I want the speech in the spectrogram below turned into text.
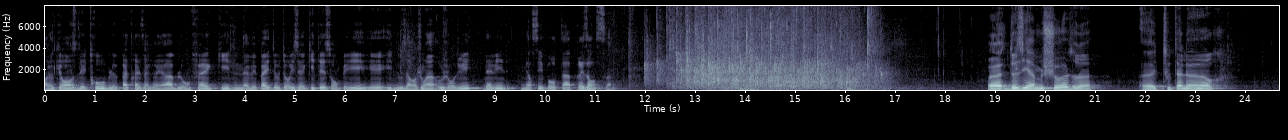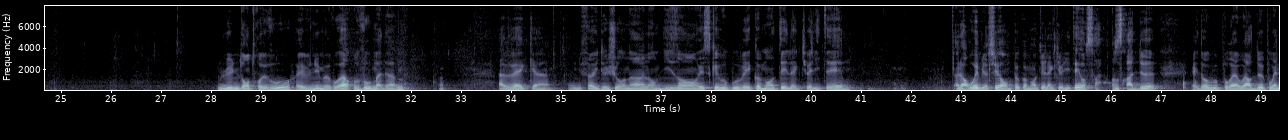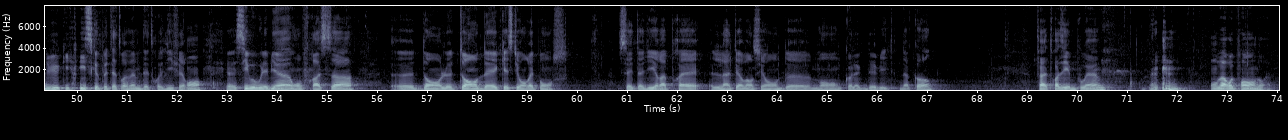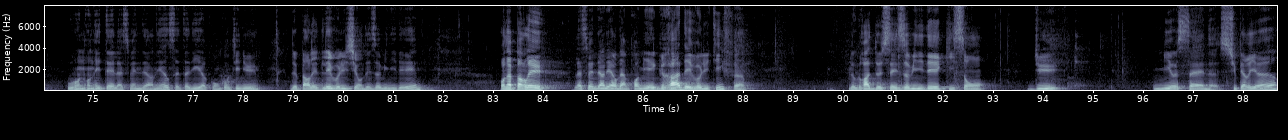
en l'occurrence des troubles pas très agréables, ont fait qu'il n'avait pas été autorisé à quitter son pays et il nous a rejoint aujourd'hui. David, merci pour ta présence. Euh, deuxième chose, euh, tout à l'heure, l'une d'entre vous est venue me voir, vous, madame, avec un- une feuille de journal en me disant Est-ce que vous pouvez commenter l'actualité? Alors, oui, bien sûr, on peut commenter l'actualité, on sera, on sera deux. Et donc vous pourrez avoir deux points de vue qui risquent peut-être même d'être différents. Euh, si vous voulez bien, on fera ça euh, dans le temps des questions-réponses, c'est-à-dire après l'intervention de mon collègue David. D'accord? Enfin, troisième point, on va reprendre où on en était la semaine dernière, c'est-à-dire qu'on continue de parler de l'évolution des hominidés. On a parlé la semaine dernière d'un premier grade évolutif, le grade de ces hominidés qui sont du Miocène supérieur,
